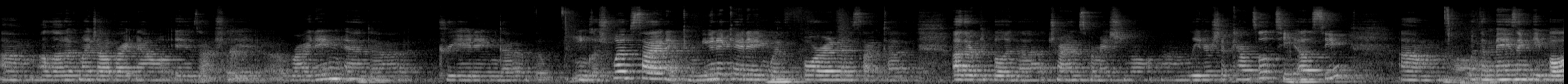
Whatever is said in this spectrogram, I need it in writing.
Um, a lot of my job right now is actually uh, writing and uh, creating the English website and communicating with foreigners, like uh, other people in the Transformational um, Leadership Council (TLC). Um, with amazing people,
